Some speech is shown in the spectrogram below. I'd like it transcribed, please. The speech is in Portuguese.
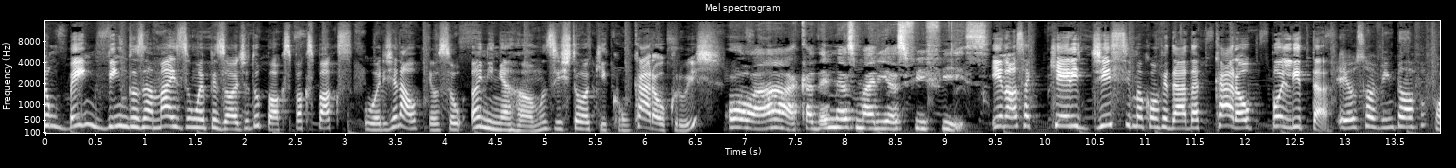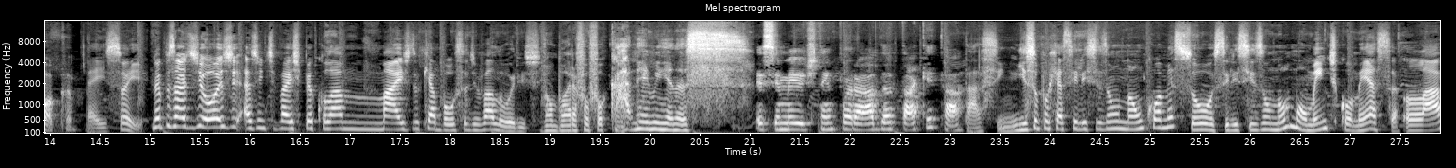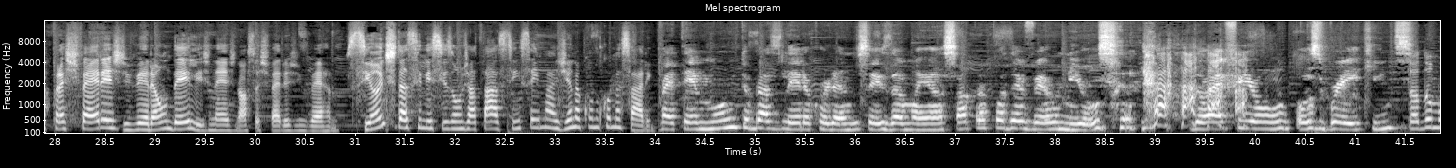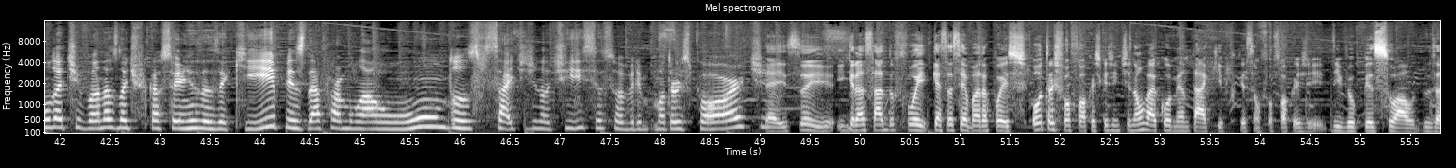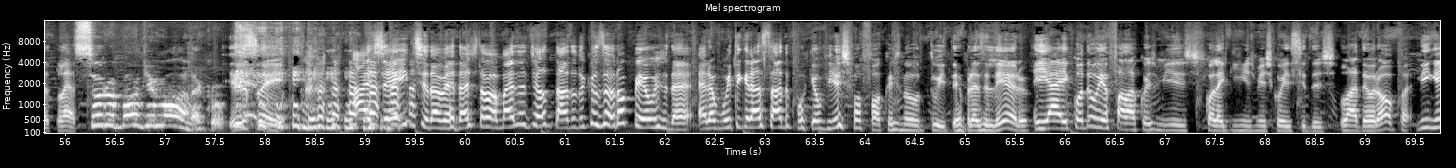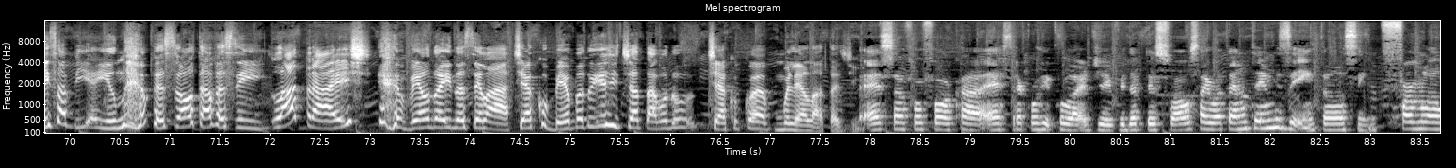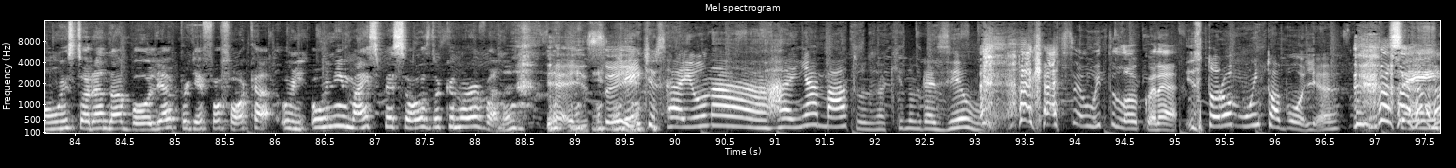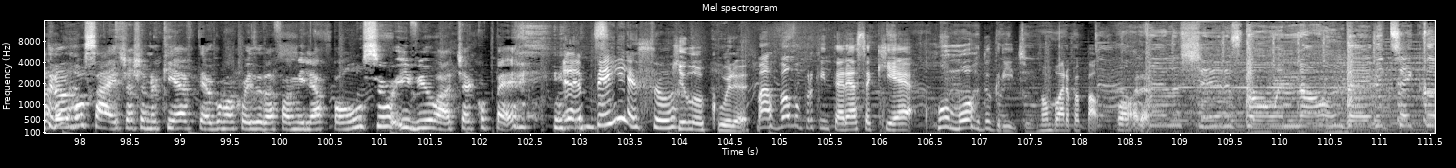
sejam bem-vindos a mais um episódio do Box Box Box, o original. Eu sou Aninha Ramos e estou aqui com Carol Cruz. Olá, cadê minhas Marias Fifis? E nossa queridíssima convidada Carol Polita. Eu só vim pela fofoca. É isso aí. No episódio de hoje, a gente vai especular mais do que a bolsa de valores. Vambora fofocar, né, meninas? Esse meio de temporada tá que tá. Tá, sim. Isso porque a Silly Season não começou. A Silly Season normalmente começa lá pras férias de verão deles, né? As nossas férias de inverno. Se antes da Silly Season já tá assim, você imagina quando começarem. Vai ter muito brasileiro acordando seis da manhã só pra poder ver o news do F1, os breakings. Todo mundo ativando as notificações das equipes, da Fórmula 1, dos sites de notícias sobre motorsport. É isso aí. Engraçado foi que essa essa semana com as outras fofocas que a gente não vai comentar aqui, porque são fofocas de nível pessoal dos atletas. Surubão de Mônaco. Isso aí. a gente, na verdade, estava mais adiantado do que os europeus, né? Era muito engraçado, porque eu via as fofocas no Twitter brasileiro, e aí quando eu ia falar com as minhas coleguinhas, minhas conhecidas lá da Europa, ninguém sabia ainda. O pessoal tava assim, lá atrás, vendo ainda, sei lá, Tcheco bêbado, e a gente já tava no Tcheco com a mulher lá, tadinho. Essa fofoca extracurricular de vida pessoal saiu até no TMZ. Então, assim, Fórmula 1 estourando a bolha, porque fofoca une mais pessoas do que o Norvana. É isso aí. Gente, saiu na Rainha Matos aqui no Brasil. Isso é muito louco, né? Estourou muito a bolha. Você entrou no site achando que ia ter alguma coisa da família Pôncio e viu lá Tcheco Pérez. É bem isso. Que loucura. Mas vamos pro que interessa, que é rumor do grid. Vambora pra pauta. Bora. take a look take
